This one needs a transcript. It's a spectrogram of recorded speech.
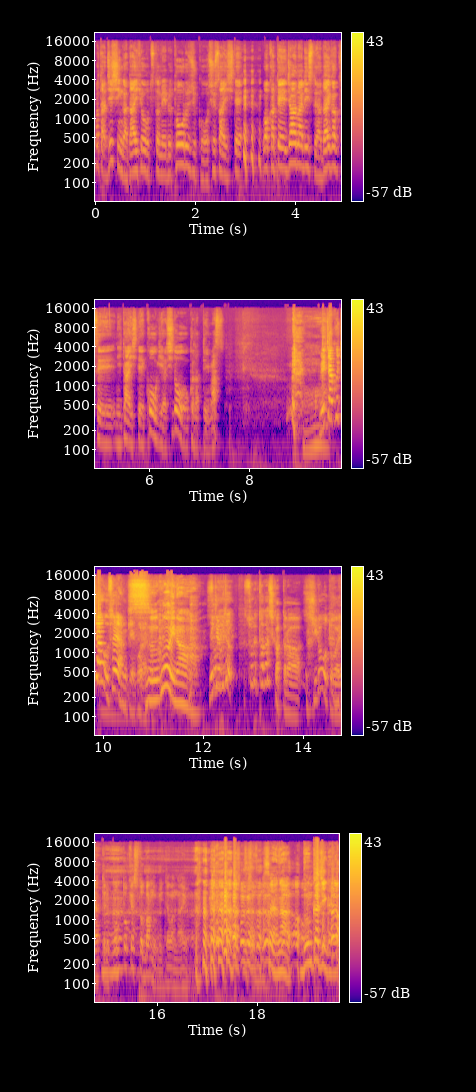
また自身が代表を務めるトール塾を主催して 若手ジャーナリストや大学生に対して講義や指導を行っています。めちゃくちゃ嘘やんけこれ。すごいな。めちゃくちゃそれ正しかったら素人がやってるポッドキャスト番組ではないよねそうやな。文化人がや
